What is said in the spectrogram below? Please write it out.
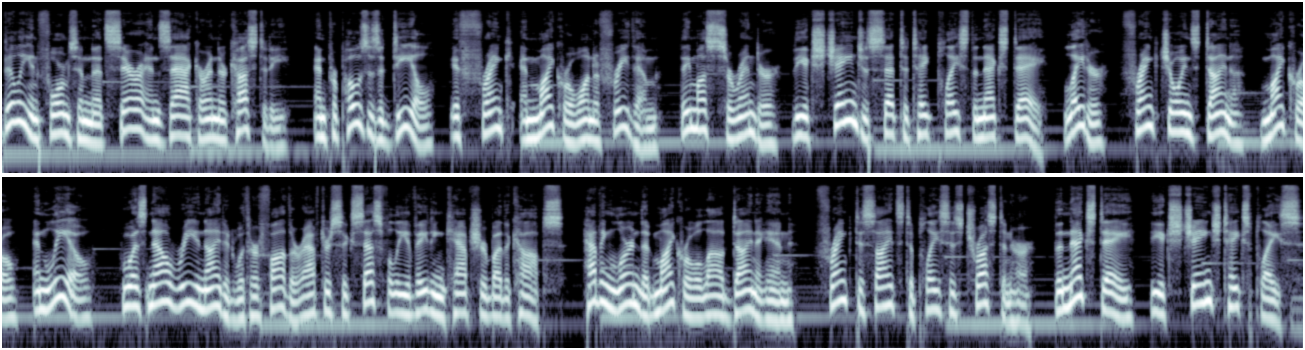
Billy informs him that Sarah and Zach are in their custody and proposes a deal. If Frank and Micro want to free them, they must surrender. The exchange is set to take place the next day. Later, Frank joins Dinah, Micro, and Leo, who has now reunited with her father after successfully evading capture by the cops. Having learned that Micro allowed Dinah in, Frank decides to place his trust in her. The next day, the exchange takes place.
